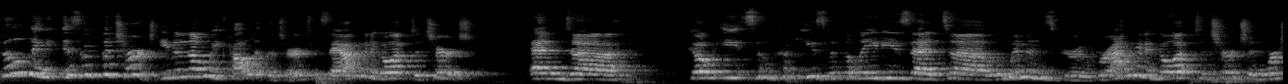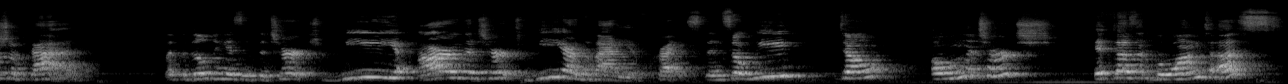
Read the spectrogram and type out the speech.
building isn't the church. Even though we call it the church, we say, I'm going to go up to church and uh, go eat some cookies with the ladies at uh, the women's group, or I'm going to go up to church and worship God. But the building isn't the church. We are the church. We are the body of Christ. And so we don't own the church. It doesn't belong to us.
